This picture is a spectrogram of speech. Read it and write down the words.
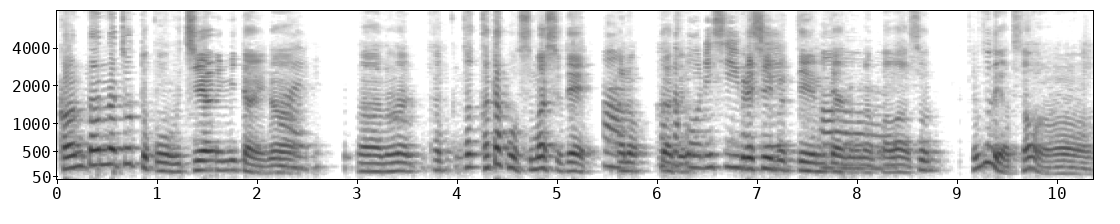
簡単なちょっとこう、打ち合いみたいあ、な、はい。あの、片方スマッシュで、ああの、片方レシーブで。レシーブっていうみたいなのなんかあは、そう、外でやってたかな。ー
